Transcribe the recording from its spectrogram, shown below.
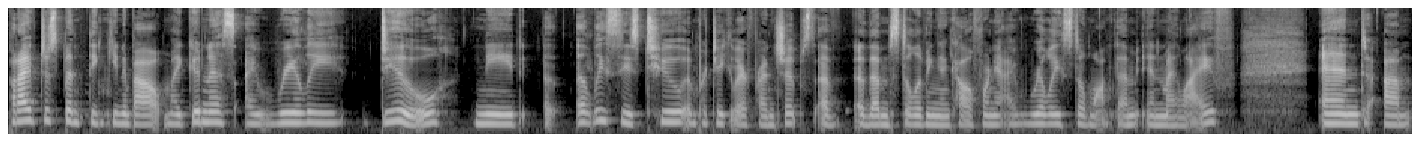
But I've just been thinking about my goodness, I really do need at least these two in particular friendships of, of them still living in California. I really still want them in my life. And um,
